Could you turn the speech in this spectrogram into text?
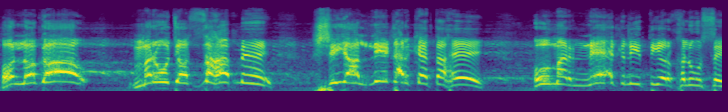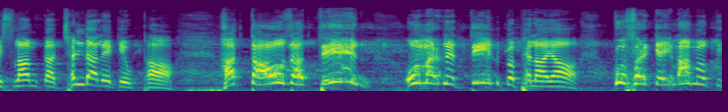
اور لوگو مروج و زہب میں شیعہ لیڈر کہتا ہے۔ عمر نیک نیتی اور خلوص سے اسلام کا جھنڈا لے کے اٹھا۔ حتی دین عمر نے دین کو پھیلایا، کفر کے اماموں کی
